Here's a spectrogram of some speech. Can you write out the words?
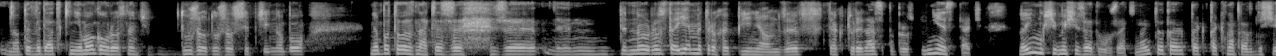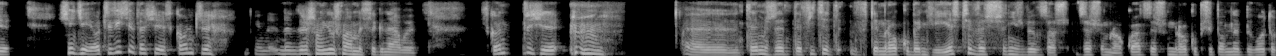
no te wydatki nie mogą rosnąć dużo, dużo szybciej, no bo no bo to oznacza, że, że no rozdajemy trochę pieniądze, na które nas po prostu nie stać. No i musimy się zadłużać. No i to tak, tak, tak naprawdę się, się dzieje. Oczywiście to się skończy, zresztą już mamy sygnały, skończy się e, tym, że deficyt w tym roku będzie jeszcze wyższy niż był w zeszłym roku, a w zeszłym roku, przypomnę, było to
